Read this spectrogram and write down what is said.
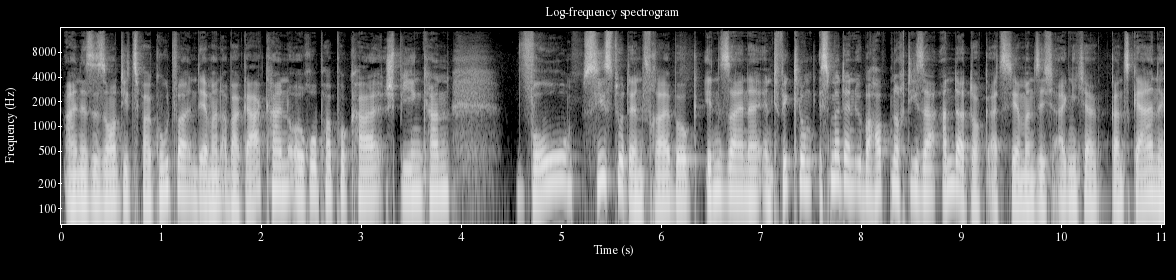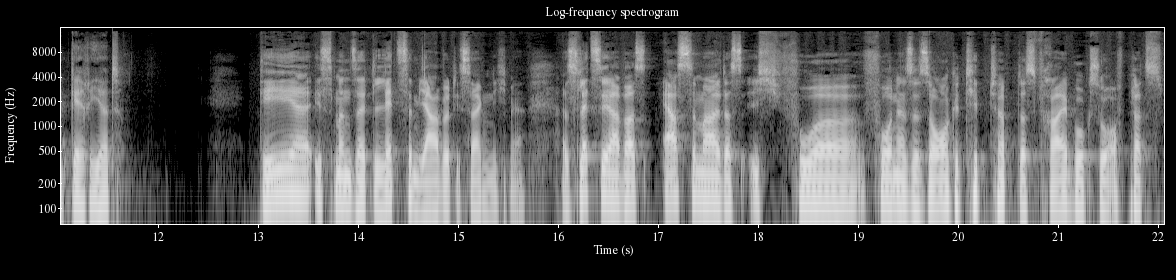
eine Saison, die zwar gut war, in der man aber gar keinen Europapokal spielen kann. Wo siehst du denn Freiburg in seiner Entwicklung? Ist man denn überhaupt noch dieser Underdog, als der man sich eigentlich ja ganz gerne geriert? Der ist man seit letztem Jahr, würde ich sagen, nicht mehr. Also das letzte Jahr war das erste Mal, dass ich vor, vor einer Saison getippt habe, dass Freiburg so auf Platz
